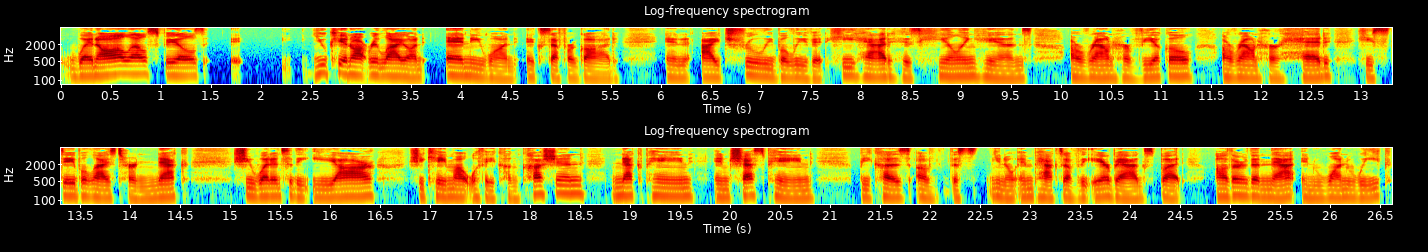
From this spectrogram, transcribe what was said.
when all else fails, you cannot rely on anyone except for God. And I truly believe it. He had his healing hands around her vehicle, around her head. He stabilized her neck. She went into the ER. She came out with a concussion, neck pain, and chest pain because of this, you know, impact of the airbags. But other than that, in one week,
